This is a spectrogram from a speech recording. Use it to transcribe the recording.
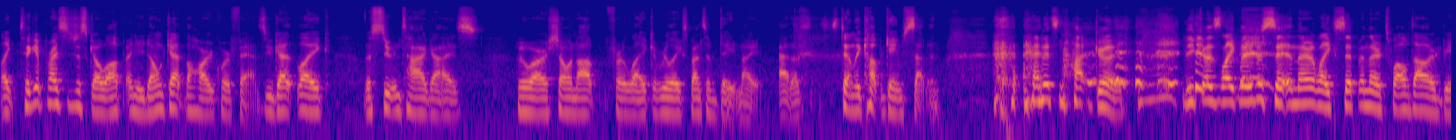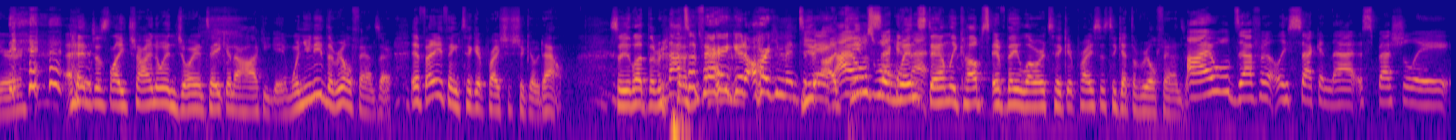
Like ticket prices just go up, and you don't get the hardcore fans. You get like the suit and tie guys who are showing up for like a really expensive date night at a Stanley Cup Game Seven, and it's not good because like they're just sitting there like sipping their twelve dollar beer and just like trying to enjoy and take in a hockey game. When you need the real fans there, if anything, ticket prices should go down. So you let the That's a very good argument to You- make. uh, I will teams will win that. Stanley Cups if they lower ticket prices to get the real fans. in. I will definitely second that, especially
